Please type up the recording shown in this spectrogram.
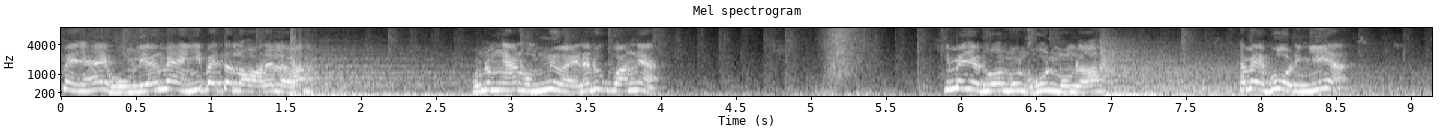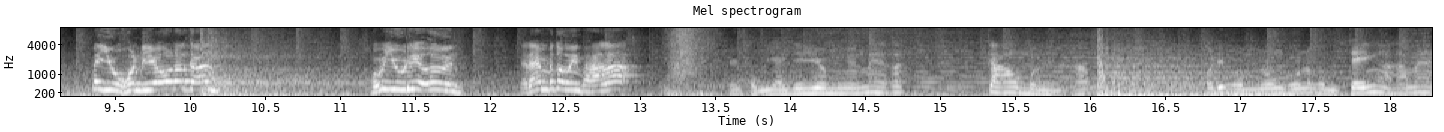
แม่จะให้ผมเลี้ยงแม่อย่างนี้ไปตลอดเลยเหรอ ผมทำงานผมเหนื่อยนะทุกวันเนี่ย ที่แม่จะทวนบุญคุณผมเหรอ ถ้าแม่พูดอย่างนี้อะไม่อยู่คนเดียวแล้วกัน ผมไปอยู่ที่อื่นจะได้ไม่ต้องมีภาระคือผมอยากจะยืมเงินแม่สักเก้าหมื่นนะครับ พอดีผมลงทุนแล้วผมเจ๊งอะครับแม่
